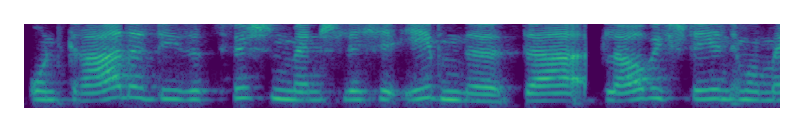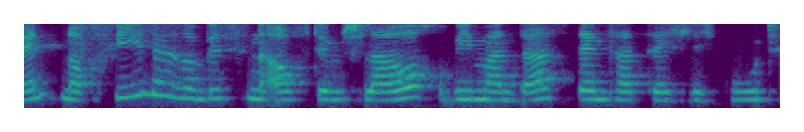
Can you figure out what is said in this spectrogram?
Und gerade diese zwischenmenschliche Ebene, da glaube ich, stehen im Moment noch viele so ein bisschen auf dem Schlauch, wie man das denn tatsächlich gut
